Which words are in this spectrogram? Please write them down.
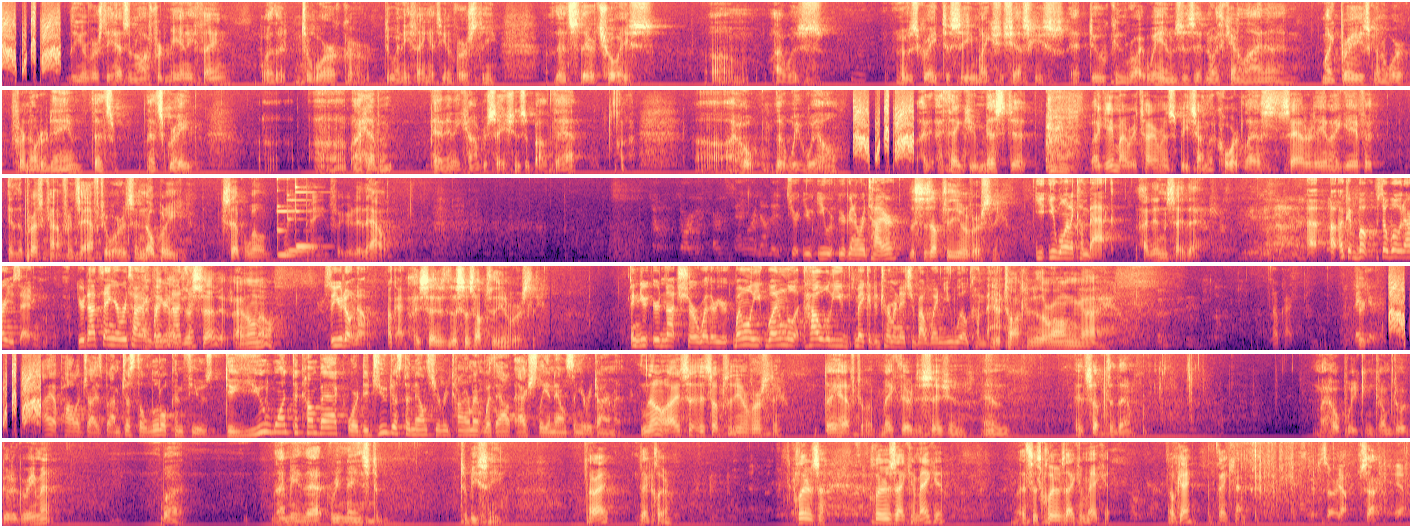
The university hasn't offered me anything, whether to work or do anything at the university. That's their choice. Um, I was. It was great to see Mike Krzyzewski's at Duke and Roy Williams is at North Carolina and Mike Brey is going to work for Notre Dame. That's that's great. Uh, I haven't had any conversations about that. Uh, I hope that we will. I, I think you missed it. I gave my retirement speech on the court last Saturday, and I gave it in the press conference afterwards, and nobody except Will William Payne figured it out. So are you, are you saying right now that you're, you, you- you're going to retire? This is up to the university. You, you want to come back? I didn't say that. Uh, Okay, but, so what are you saying? You're not saying you're I retiring, but you're I not saying? I just said it. I don't know. So you don't know? Okay. I said this is up to the university. And you, you're not sure whether you're, when will you, when will, how will you make a determination about when you will come back? You're talking to the wrong guy. Okay. Thank you. I apologize, but I'm just a little confused. Do you want to come back, or did you just announce your retirement without actually announcing your retirement? No, I said it's up to the university. They have to make their decision, and it's up to them. I hope we can come to a good agreement, but, I mean, that remains to, to be seen. All right? Is that clear? Clear as, clear as I can make it. That's as clear as I can make it. Okay? Thank you. Sorry. Yeah, sorry. Yeah.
